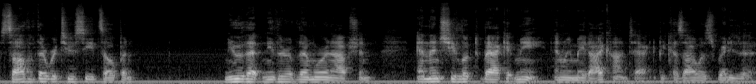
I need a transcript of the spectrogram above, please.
saw that there were two seats open, knew that neither of them were an option, and then she looked back at me and we made eye contact because I was ready to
